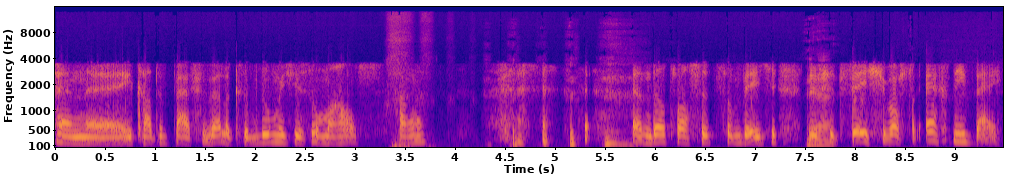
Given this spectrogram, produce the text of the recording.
En eh, ik had een paar verwelkte bloemetjes om mijn hals hangen. en dat was het zo'n beetje. Dus Ja. het feestje was er echt niet bij.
